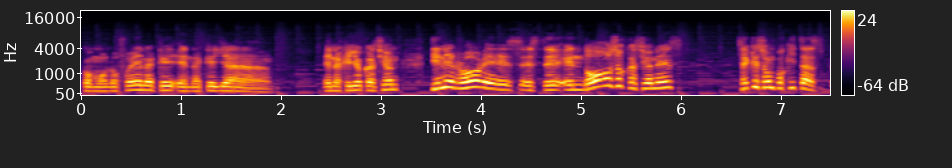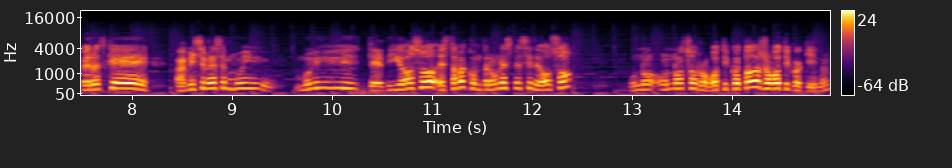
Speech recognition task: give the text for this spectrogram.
como lo fue en, aquel- en aquella, en aquella ocasión. Tiene errores, este, en dos ocasiones, sé que son poquitas, pero es que a mí se me hace muy, muy tedioso. Estaba contra una especie de oso, uno, un oso robótico, todo es robótico aquí, ¿no?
